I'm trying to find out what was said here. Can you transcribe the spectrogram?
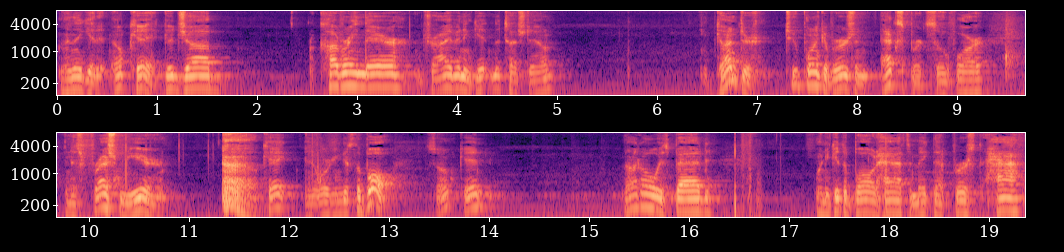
And they get it. Okay, good job recovering there, driving and getting the touchdown. Gunter, two point conversion expert so far in his freshman year. okay, and Oregon gets the ball. So, again, not always bad when you get the ball at half to make that first half,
